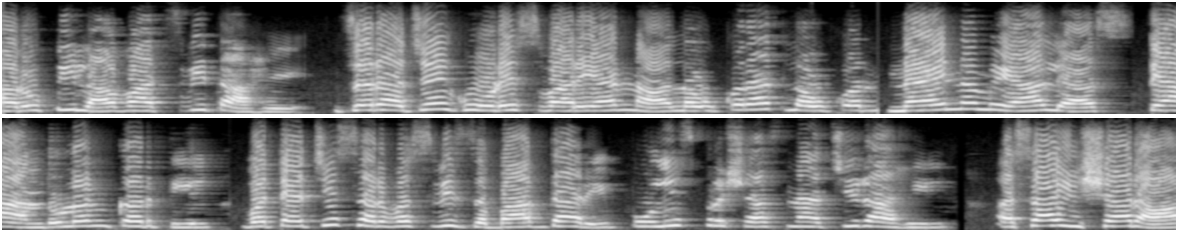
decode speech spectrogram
आरोपीला वाचवीत आहे. जर अजय घोडेस्वार यांना लवकरात लवकर न्याय न मिळाल्यास ते आंदोलन करतील व त्याची सर्वस्वी जबाबदारी पोलीस प्रशासनाची राहील असा इशारा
